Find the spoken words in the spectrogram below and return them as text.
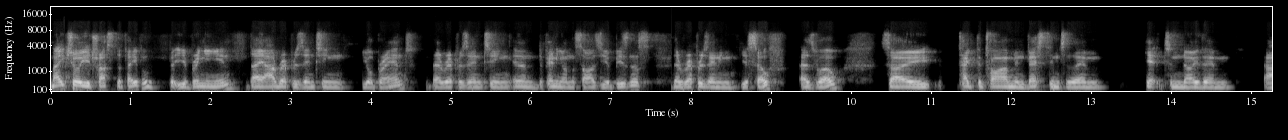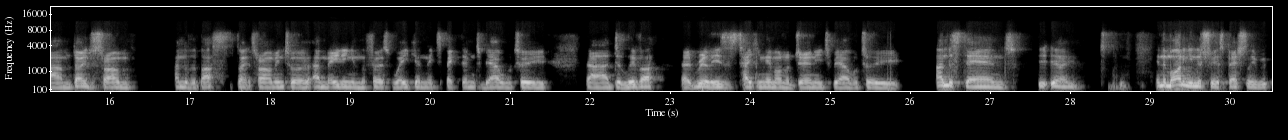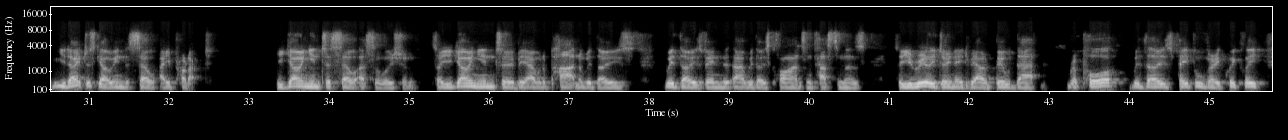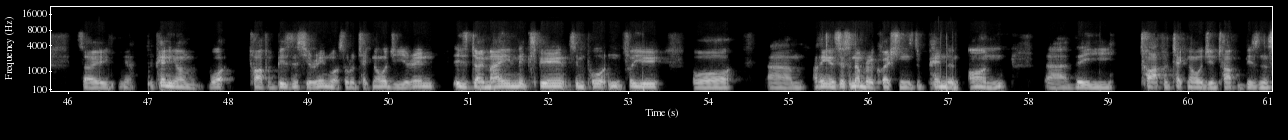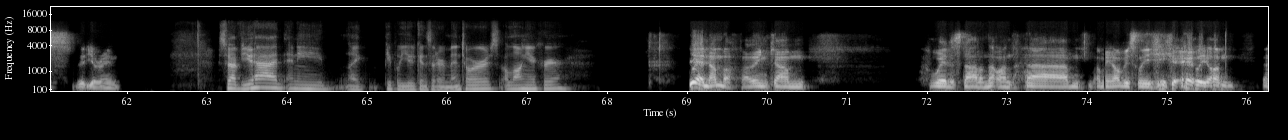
make sure you trust the people that you're bringing in. They are representing your brand. They're representing, and depending on the size of your business, they're representing yourself as well. So take the time, invest into them, get to know them. Um, don't just throw them under the bus. Don't throw them into a, a, meeting in the first week and expect them to be able to uh, deliver. It really is taking them on a journey to be able to understand, you know, in the mining industry, especially, you don't just go in to sell a product. You're going in to sell a solution. So you're going in to be able to partner with those with those vendor uh, with those clients and customers. So you really do need to be able to build that rapport with those people very quickly. So you know, depending on what type of business you're in, what sort of technology you're in, is domain experience important for you, or um, I think there's just a number of questions dependent on uh, the type of technology and type of business that you're in. So, have you had any like people you'd consider mentors along your career? Yeah, number. I think um, where to start on that one. Um, I mean, obviously, early on,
